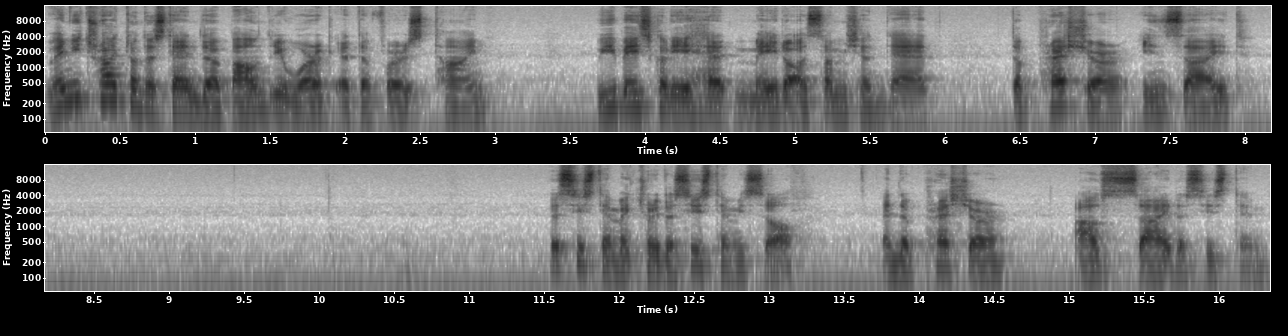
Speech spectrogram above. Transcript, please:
When you try to understand the boundary work at the first time, we basically had made an assumption that the pressure inside the system, actually the system itself, and the pressure outside the system,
